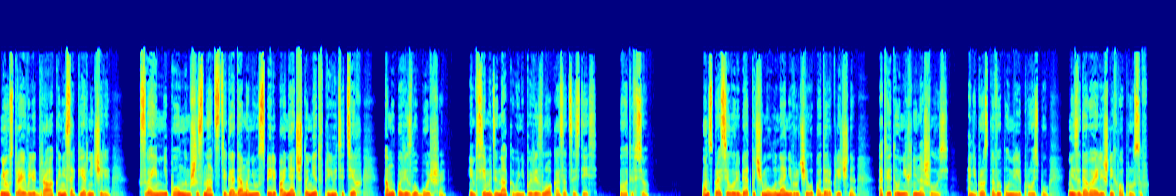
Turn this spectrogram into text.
не устраивали драк и не соперничали. К своим неполным 16 годам они успели понять, что нет в приюте тех, кому повезло больше. Им всем одинаково не повезло оказаться здесь. Вот и все. Он спросил у ребят, почему Луна не вручила подарок лично. Ответа у них не нашлось. Они просто выполнили просьбу, не задавая лишних вопросов,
